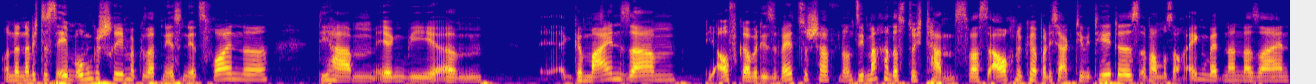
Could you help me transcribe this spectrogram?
Und dann habe ich das eben umgeschrieben, habe gesagt, nee, es sind jetzt Freunde, die haben irgendwie ähm, gemeinsam die Aufgabe, diese Welt zu schaffen. Und sie machen das durch Tanz, was auch eine körperliche Aktivität ist. Man muss auch eng miteinander sein.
